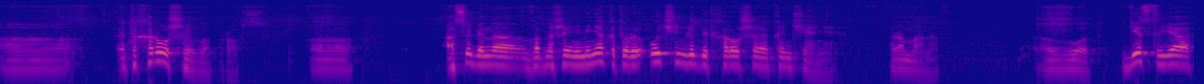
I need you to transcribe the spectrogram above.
А, это хороший вопрос. А, особенно в отношении меня, который очень любит хорошее окончание романов. Вот. В детстве я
